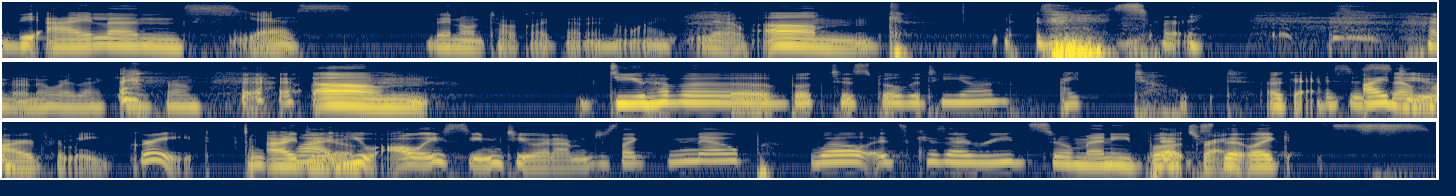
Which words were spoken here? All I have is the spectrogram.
The islands. Yes. They don't talk like that in Hawaii. No. Um, sorry, I don't know where that came from. Um, do you have a book to spill the tea on? Don't. Okay, This is I so do. hard for me. Great. I do. You always seem to, and I'm just like, nope. Well, it's because I read so many books right. that like s-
